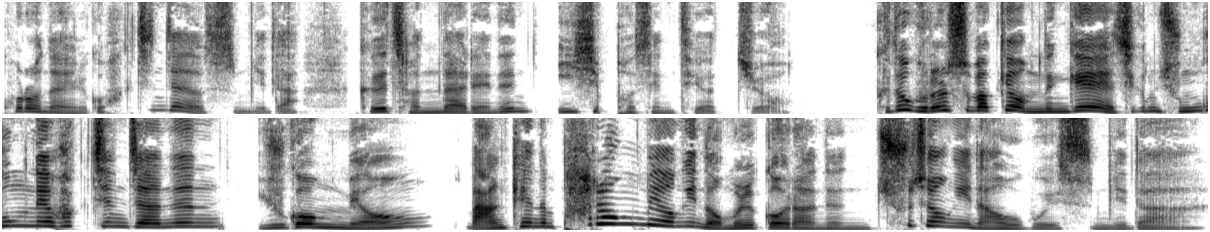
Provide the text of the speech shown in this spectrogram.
코로나19 확진자였습니다. 그 전날에는 20%였죠. 그도 그럴 수밖에 없는 게 지금 중국 내 확진자는 6억 명, 많게는 8억 명이 넘을 거라는 추정이 나오고 있습니다.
